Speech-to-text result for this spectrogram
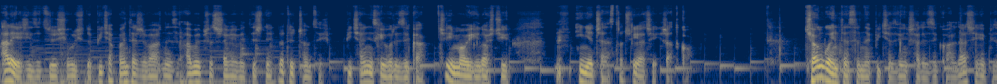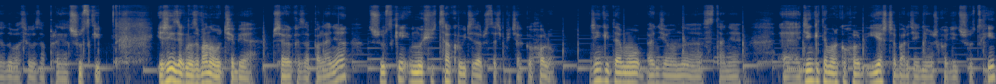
ale jeśli zdecydujesz się wrócić do picia, pamiętaj, że ważne jest, aby przestrzegać wytycznych dotyczących picia niskiego ryzyka, czyli małych ilości i nieczęsto, czyli raczej rzadko. Ciągłe intensywne picie zwiększa ryzyko ale dalszych epizodów ostrego zapalenia trzustki. Jeżeli zdiagnozowano u Ciebie przewlekłe zapalenia trzustki, musisz całkowicie zaprzestać pić alkoholu. Dzięki temu będzie on w stanie, e, dzięki temu alkohol jeszcze bardziej nie uszkodzi trzustki.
